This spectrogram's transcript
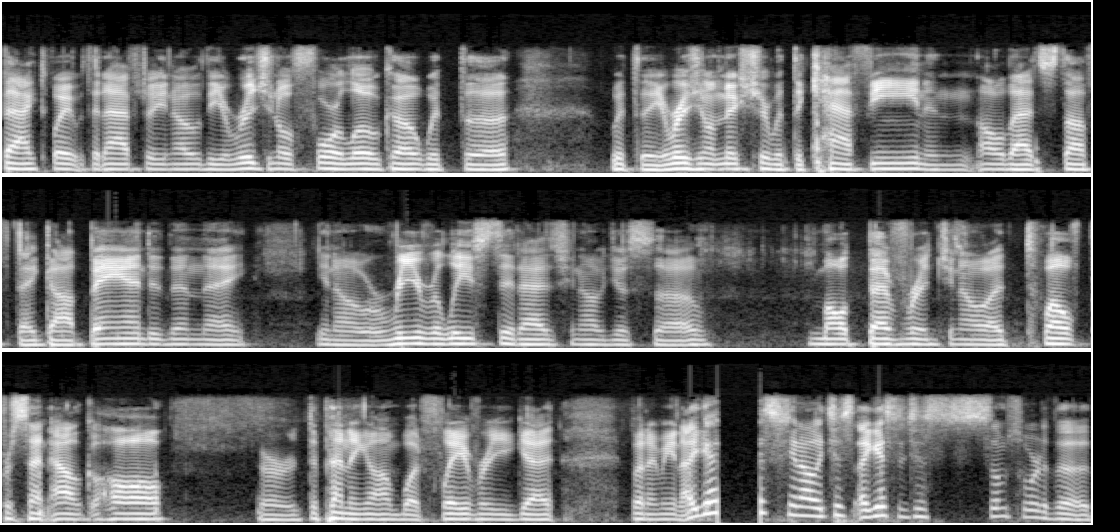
backed away with it after you know the original Four Loco with the with the original mixture with the caffeine and all that stuff that got banned, and then they, you know, re-released it as you know just a malt beverage, you know, a 12% alcohol, or depending on what flavor you get. But I mean, I guess you know, it just I guess it's just some sort of the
